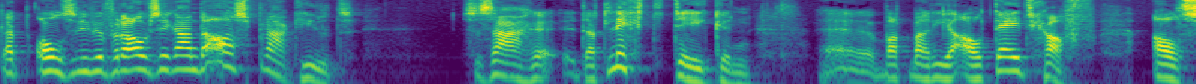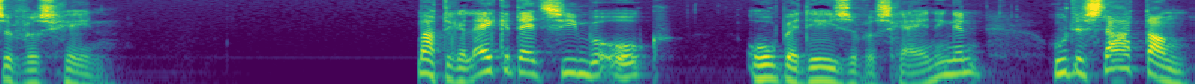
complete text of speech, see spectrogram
dat onze lieve vrouw zich aan de afspraak hield. Ze zagen dat lichtteken, wat Maria altijd gaf als ze verscheen. Maar tegelijkertijd zien we ook, ook bij deze verschijningen, hoe de Satan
